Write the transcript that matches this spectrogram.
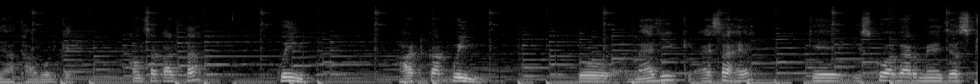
यहाँ था बोल के। कौन सा कार्ड था? क्वीन हार्ट का क्वीन तो मैजिक ऐसा है कि इसको अगर मैं जस्ट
